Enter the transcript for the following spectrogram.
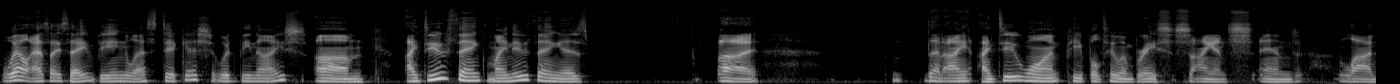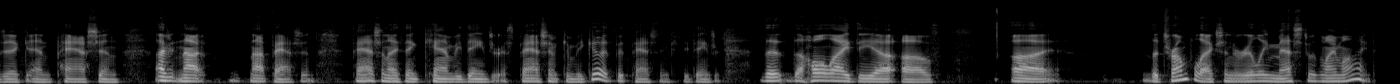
well, as I say, being less dickish would be nice. Um, I do think my new thing is uh, that I, I do want people to embrace science and logic and passion. I mean, not not passion. Passion, I think, can be dangerous. Passion can be good, but passion can be dangerous. The the whole idea of uh, the Trump election really messed with my mind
